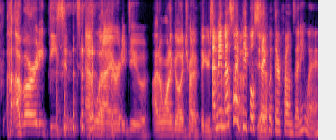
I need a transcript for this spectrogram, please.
I'm already decent at what I already do. I don't want to go and try to figure stuff out. i mean that's else why out. people stick Yeah. with their phones anyway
